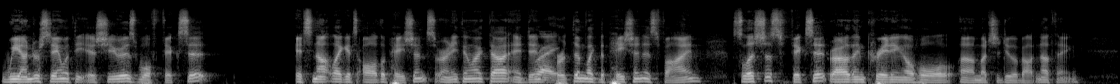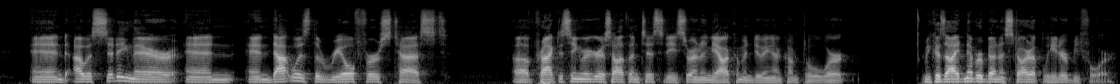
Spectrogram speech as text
we understand what the issue is, we'll fix it. It's not like it's all the patients or anything like that, and it didn't Right. hurt them. Like the patient is fine, so let's just fix it rather than creating a whole uh, much ado about nothing. And I was sitting there, and and that was the real first test of practicing rigorous authenticity, surrounding the outcome, and doing uncomfortable work, because I'd never been a startup leader before.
